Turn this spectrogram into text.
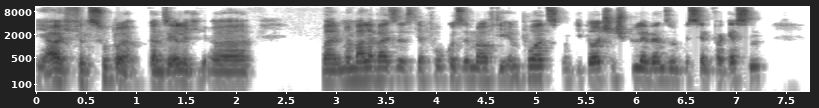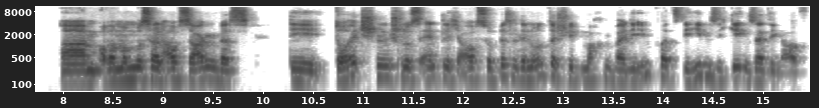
ja, ich finde es super, ganz ehrlich. Äh, weil normalerweise ist der Fokus immer auf die Imports und die deutschen Spieler werden so ein bisschen vergessen. Ähm, aber man muss halt auch sagen, dass die Deutschen schlussendlich auch so ein bisschen den Unterschied machen, weil die Imports, die heben sich gegenseitig auf.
